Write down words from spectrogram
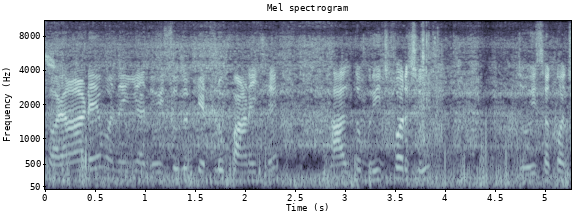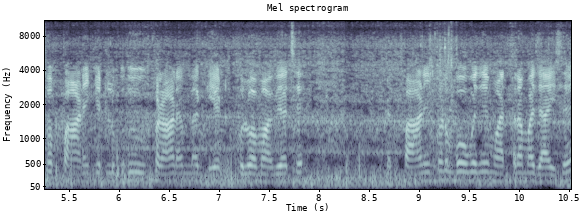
કરણા ડેમ અને અહીંયા જોઈશું કે કેટલું પાણી છે. હાલ તો બ્રિજ પર છું. જોઈ શકો છો પાણી કેટલું બધું કરણા એમના ગેટ ખોલવામાં આવ્યા છે. પાણી પણ બહુ બધી માત્રામાં જાય છે.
